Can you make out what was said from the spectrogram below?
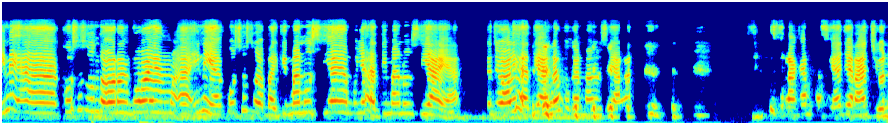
ini eh, khusus untuk orang tua yang eh, ini ya khusus bagi manusia yang punya hati manusia ya. Kecuali hati Anda bukan manusia, silakan kasih aja racun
